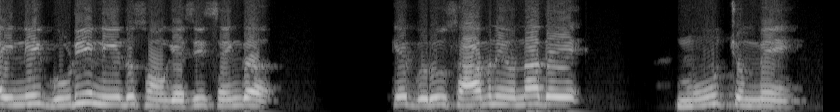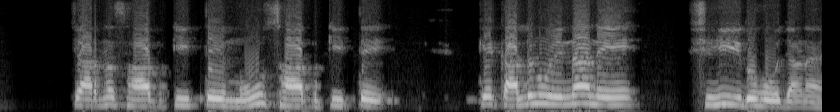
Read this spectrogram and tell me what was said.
ਇੰਨੀ ਗੂੜੀ ਨੀਂਦ ਸੌਂ ਗਏ ਸੀ ਸਿੰਘ ਕਿ ਗੁਰੂ ਸਾਹਿਬ ਨੇ ਉਹਨਾਂ ਦੇ ਮੂੰਹ ਚੁੰਮੇ, ਚਰਨ ਸਾਫ਼ ਕੀਤੇ, ਮੂੰਹ ਸਾਫ਼ ਕੀਤੇ ਕਿ ਕੱਲ ਨੂੰ ਇਹਨਾਂ ਨੇ ਸ਼ਹੀਦ ਹੋ ਜਾਣਾ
